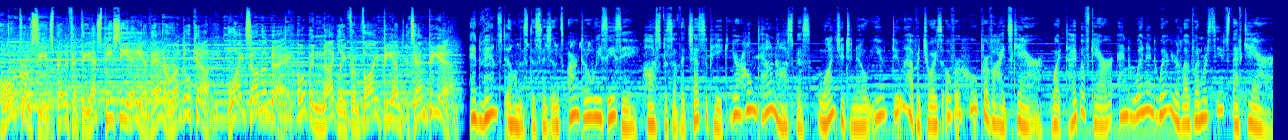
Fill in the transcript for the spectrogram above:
All proceeds benefit the SPCA of Anne Arundel County. Lights on the Bay, open 9 nightly from 5 p.m. to 10 p.m. Advanced illness decisions aren't always easy. Hospice of the Chesapeake, your hometown hospice, wants you to know you do have a choice over who provides care, what type of care, and when and where your loved one receives that care.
